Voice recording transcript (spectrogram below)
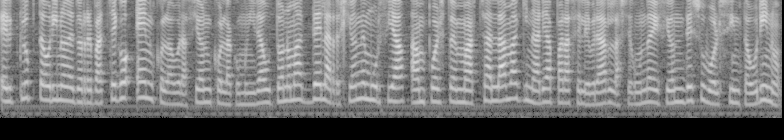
El Club Taurino de Torre Pacheco, en colaboración con la comunidad autónoma de la región de Murcia, han puesto en marcha la maquinaria para celebrar la segunda edición de su Bolsín Taurino,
